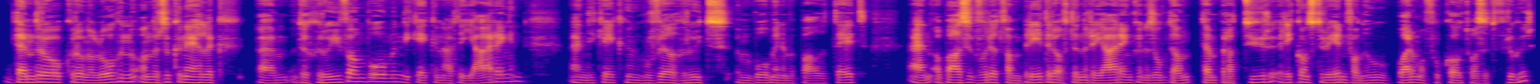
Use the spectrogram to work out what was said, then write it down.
dendrochronologen onderzoeken eigenlijk um, de groei van bomen, die kijken naar de jaarringen en die kijken hoeveel groeit een boom in een bepaalde tijd. En op basis bijvoorbeeld van bredere of dunnere jaring kunnen ze ook dan temperatuur reconstrueren van hoe warm of hoe koud was het vroeger.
